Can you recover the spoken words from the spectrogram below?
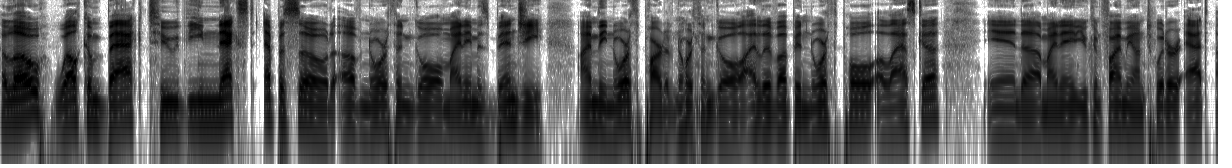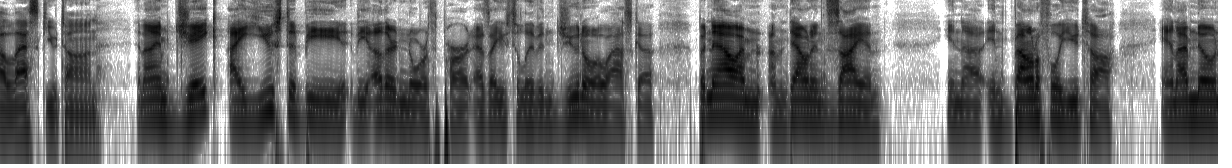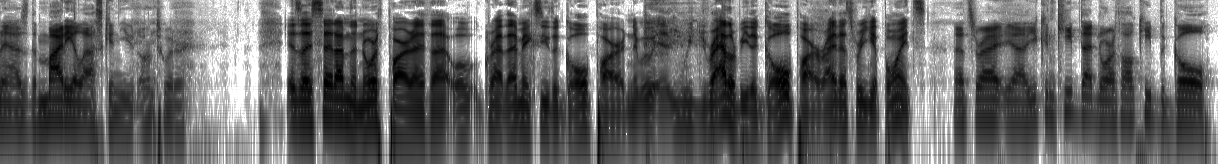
Hello, welcome back to the next episode of North and Goal. My name is Benji. I'm the north part of North and Goal. I live up in North Pole, Alaska, and uh, my name you can find me on Twitter at Alaskuton. And I'm Jake. I used to be the other north part, as I used to live in Juneau, Alaska, but now I'm I'm down in Zion, in uh, in Bountiful, Utah, and I'm known as the Mighty Alaskan Ute on Twitter. As I said, I'm the north part. I thought, well, crap, that makes you the goal part, and it, we'd rather be the goal part, right? That's where you get points. That's right. Yeah, you can keep that north. I'll keep the goal.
